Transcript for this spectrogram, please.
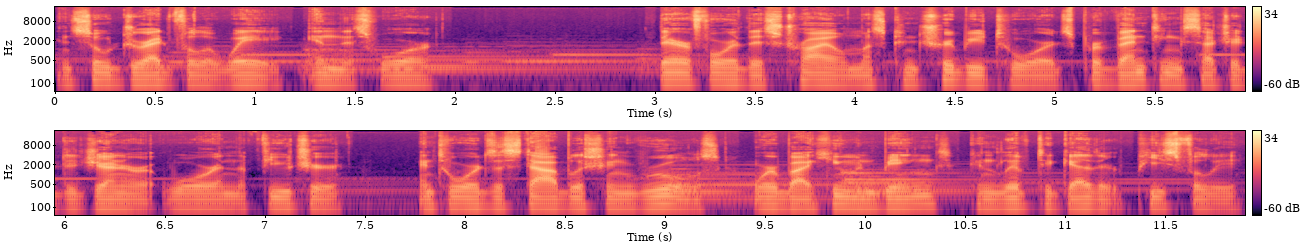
in so dreadful a way in this war. Therefore, this trial must contribute towards preventing such a degenerate war in the future and towards establishing rules whereby human beings can live together peacefully.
